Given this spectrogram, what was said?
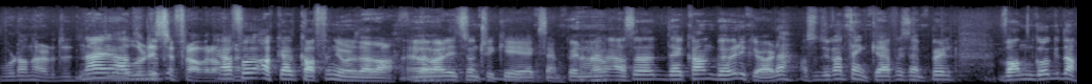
Hvordan er det du, Nei, du altså, holder du- disse fra Ja, hverandre? for akkurat kaffen gjorde det, da. Ja. Det var litt sånn tricky eksempel. Men altså, det kan, behøver ikke gjøre det. Altså, du kan tenke deg f.eks. Van Gogh. da.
